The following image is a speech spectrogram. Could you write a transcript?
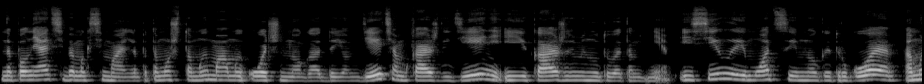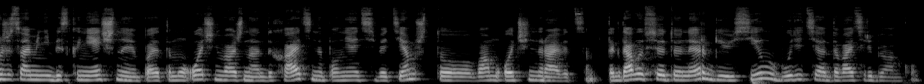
наполнять себя максимально, потому что мы, мамы, очень много отдаем детям каждый день и каждую минуту в этом дне. И силы, эмоции, и многое другое. А мы же с вами не бесконечные, поэтому очень важно отдыхать и наполнять себя тем, что вам очень нравится. Тогда вы всю эту энергию и силу будете отдавать ребенку.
